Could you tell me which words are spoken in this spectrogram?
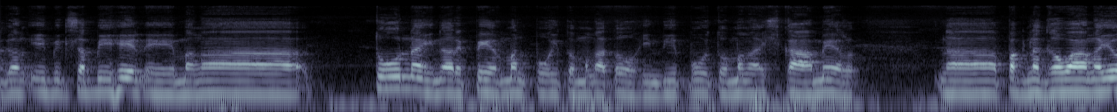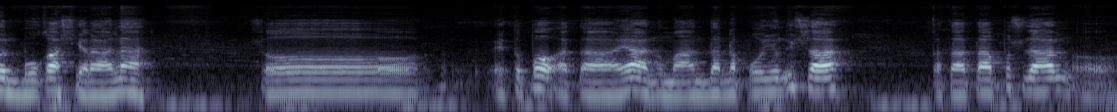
hanggang ibig sabihin, eh, mga tunay na repairman po ito mga to. Hindi po ito mga scammer na pag nagawa ngayon, bukas sira na. So, ito po at ah, yan, umaandar na po yung isa. Katatapos lang, oh,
